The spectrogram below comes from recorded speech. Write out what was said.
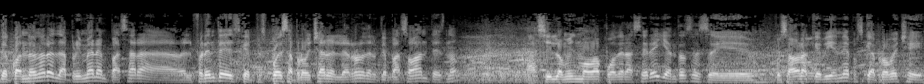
de cuando no eres la primera en pasar al frente es que pues puedes aprovechar el error del que pasó antes, ¿no? Así lo mismo va a poder hacer ella. Entonces, eh, pues ahora que viene, pues que aproveche,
